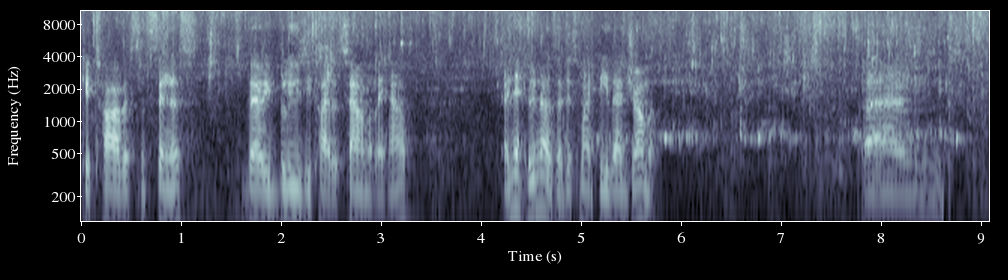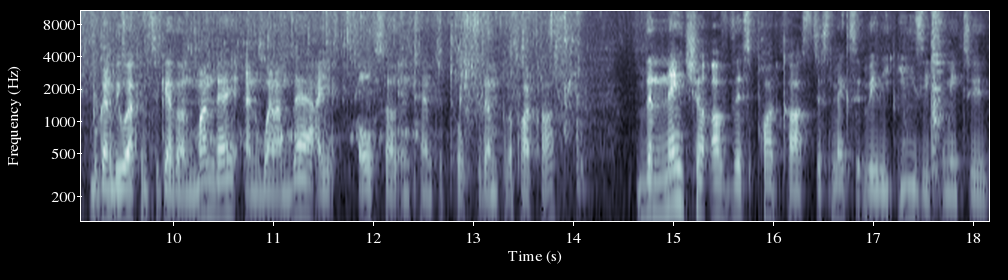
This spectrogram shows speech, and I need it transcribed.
guitarists and singers, very bluesy type of sound that they have. And yeah, who knows? I just might be their drummer. And we're going to be working together on Monday, and when I'm there, I also intend to talk to them for the podcast. The nature of this podcast just makes it really easy for me to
